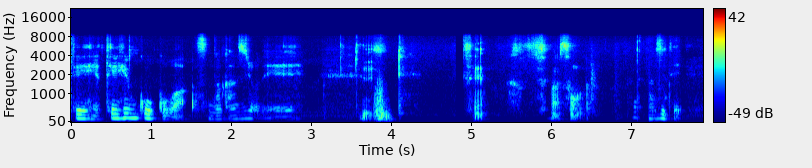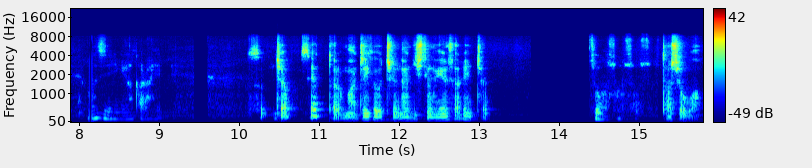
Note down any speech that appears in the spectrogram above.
底辺、底辺高校はそんな感じよね。せやまあそうだ。マジで、マジで意味わからへん。そじゃあ、そうやったら、まあ授業中何しても許されんちゃう？そうそうそうそ多少は。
